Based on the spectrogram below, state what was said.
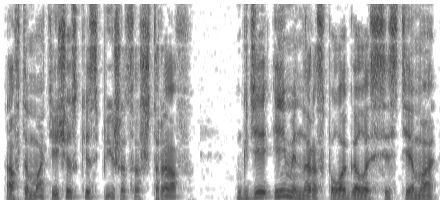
автоматически спишется штраф. Где именно располагалась система,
